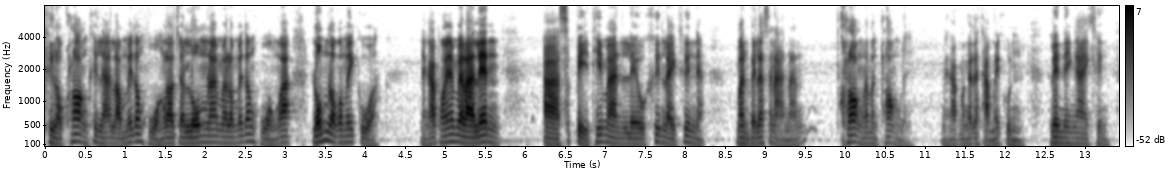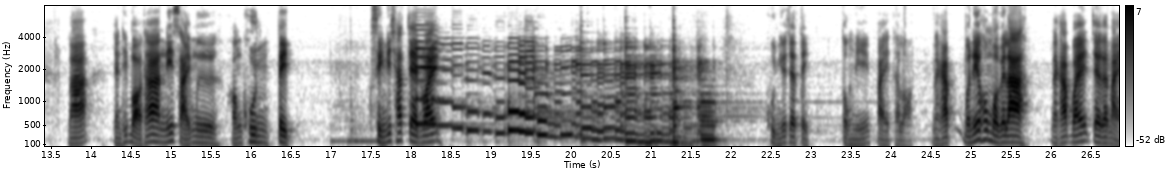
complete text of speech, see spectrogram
คือเราคล่องขึ้นแล้ว เราไม่ต้องห่วงเราจะล้มแล้วเราไม่ต้องห่วงว่าล้มเราก็ไม่กลัวนะครับเพราะฉะนั้นเวลาเล่นสปีดที่มันเร็วขึ้นอะไรขึ้นเนี่ยมันเป็นลักษณะนั้นคล่องแล้วมันคล่องเลยนะครับมันก็จะทำให้คุณเล่นได้ง่ายขึ้น และอย่างที่บอกถ้านิสัยมือของคุณติดสิ่งที่ชัดเจนไว้ คุณก็จะติดตรงนี้ไปตลอดนะครับ วันนี้คงหมดเวลานะครับ ไว้เจอกันใหม่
